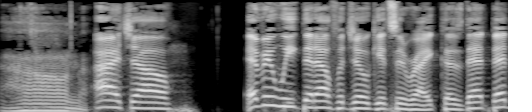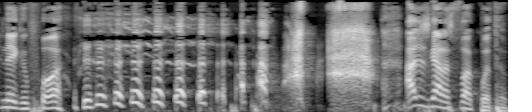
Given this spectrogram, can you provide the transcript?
Oh no. All right, y'all. Every week that Alpha Joe gets it right, cause that, that nigga boy, I just gotta fuck with him.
